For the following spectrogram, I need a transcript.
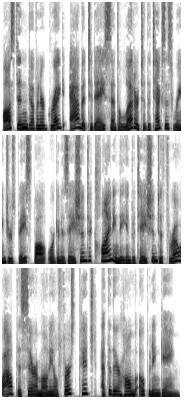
Austin Governor Greg Abbott today sent a letter to the Texas Rangers baseball organization declining the invitation to throw out the ceremonial first pitch at their home opening game.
